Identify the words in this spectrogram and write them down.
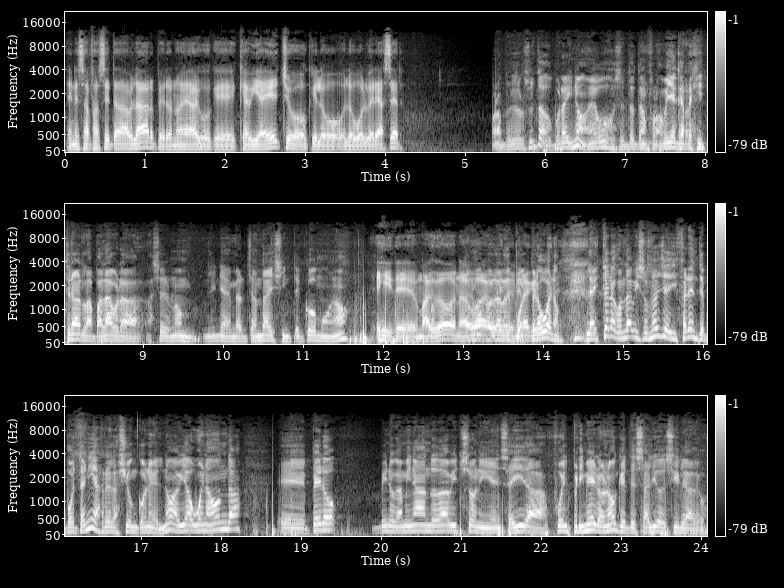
en esa faceta de hablar, pero no es algo que, que había hecho o que lo, lo volveré a hacer. Bueno, pero el resultado, por ahí no, ¿eh? Ojo, se está transformando. Había que registrar la palabra, hacer una línea de merchandising, te como, ¿no? Y de McDonald's Tenemos o que algo, hablar después. Que- Pero bueno, la historia con David Sánchez es diferente, porque tenías relación con él, ¿no? Había buena onda, eh, pero vino caminando Davidson y enseguida fue el primero, ¿no? Que te salió a decirle algo.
